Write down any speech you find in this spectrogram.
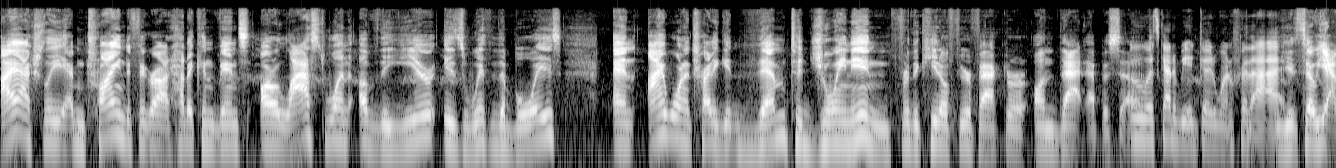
I actually am trying to figure out how to convince our last one of the year is with the boys and I want to try to get them to join in for the Keto Fear Factor on that episode. Oh, it's got to be a good one for that. So yeah,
